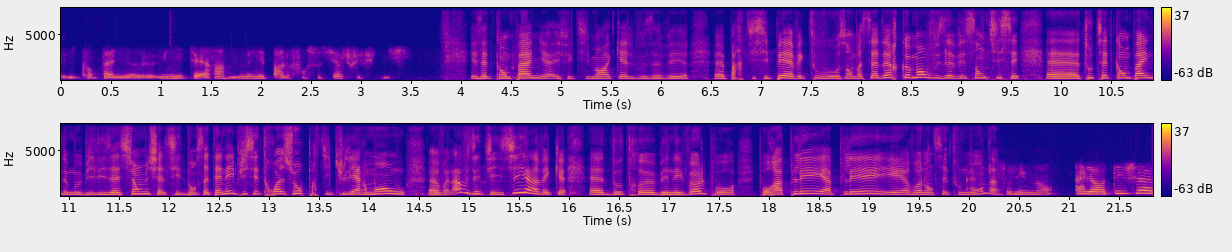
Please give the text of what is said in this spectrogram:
une campagne unitaire hein, menée par le Fonds social juif unifié. Et cette campagne, effectivement, à laquelle vous avez euh, participé avec tous vos ambassadeurs, comment vous avez senti euh, toute cette campagne de mobilisation, Michel Sidbon, cette année? Et puis ces trois jours particulièrement où euh, voilà, vous étiez ici avec d'autres bénévoles pour, pour appeler, appeler et relancer tout le monde? Absolument. Alors déjà,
